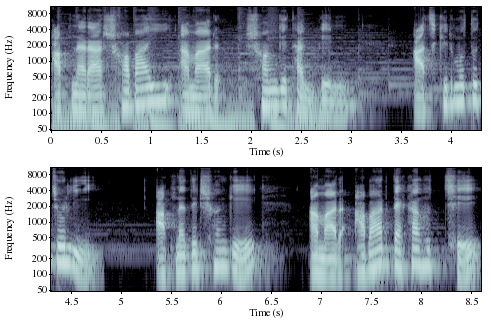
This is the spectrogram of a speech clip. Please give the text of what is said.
আপনারা সবাই আমার সঙ্গে থাকবেন। আজকের মতো চলি। আপনাদের সঙ্গে আমার আবার দেখা হচ্ছে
